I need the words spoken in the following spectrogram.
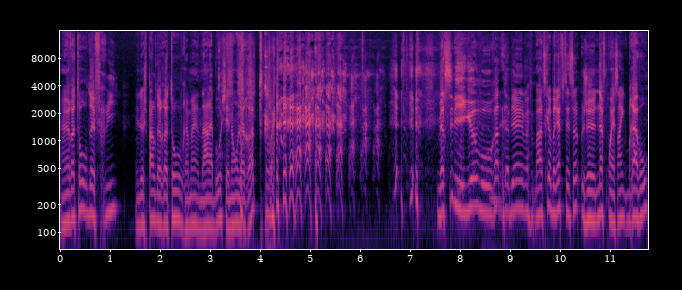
un retour de fruits. Et là, je parle de retour vraiment dans la bouche et non le rot. Merci les gars, vos rottes de bien. En tout cas, bref, c'était ça. Je, 9.5, bravo.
